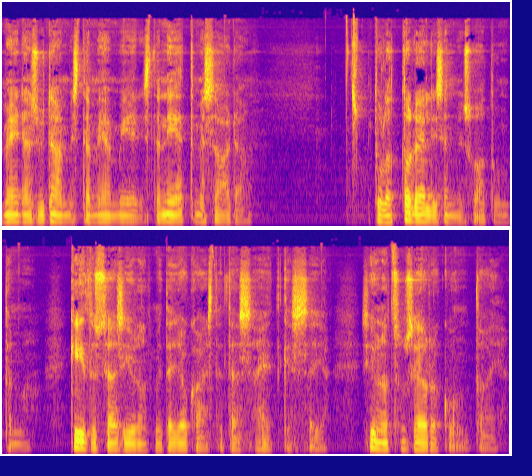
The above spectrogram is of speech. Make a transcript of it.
Meidän sydämistä, meidän mielistä, niin että me saadaan tulla todellisemmin sua tuntemaan. Kiitos sä siunat mitä jokaista tässä hetkessä ja siunat sun seurakuntaa ja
